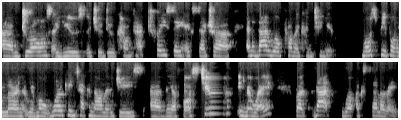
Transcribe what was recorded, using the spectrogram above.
Um, drones are used to do contact tracing, etc., and that will probably continue. Most people learn remote working technologies, and they are forced to, in a way but that will accelerate.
